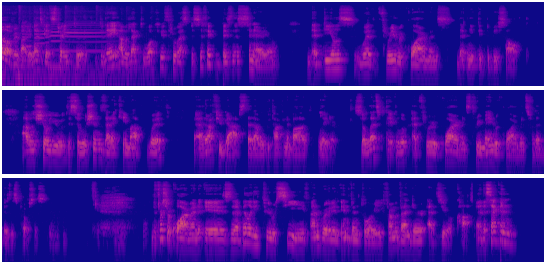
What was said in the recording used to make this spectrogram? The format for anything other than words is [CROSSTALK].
Hello everybody, let's get straight to it. Today I would like to walk you through a specific business scenario that deals with three requirements that needed to be solved. I will show you the solutions that I came up with. Uh, there are a few gaps that I will be talking about later. So let's take a look at three requirements, three main requirements for that business process. The first requirement is the ability to receive ungraded inventory from a vendor at zero cost. And the second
